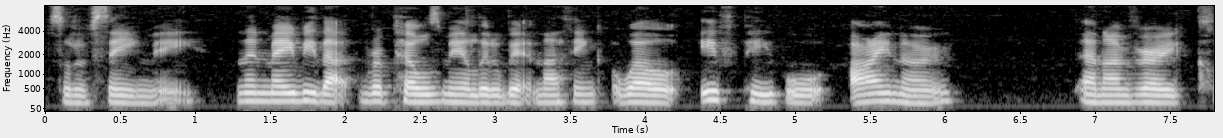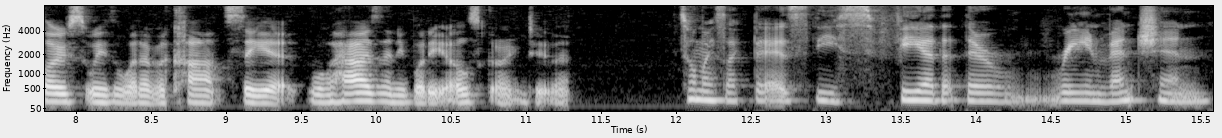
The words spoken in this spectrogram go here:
sort of seeing me. And then maybe that repels me a little bit. And I think, well, if people I know and I'm very close with or whatever can't see it, well, how is anybody else going to then? It's almost like there's this fear that the reinvention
